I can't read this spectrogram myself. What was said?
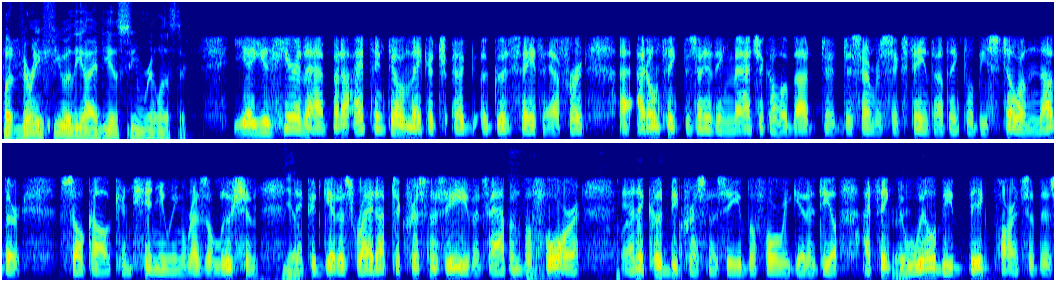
but very few of the ideas seem realistic. Yeah, you hear that, but I think they'll make a, a, a good faith effort. I, I don't think there's anything magical about D- December 16th. I think there'll be still another so-called continuing resolution yep. that could get us right up to Christmas Eve. It's happened before, and it could be Christmas Eve before we get a deal. I think right. there will be big parts of this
